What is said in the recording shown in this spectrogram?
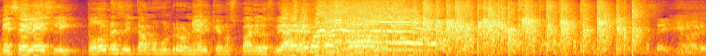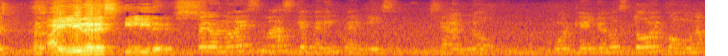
dice Leslie, todos necesitamos un Ronel que nos pague los viajes. Señores, hay líderes y líderes. Pero no es más que pedir permiso. O sea, no. Porque yo no estoy con una persona.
